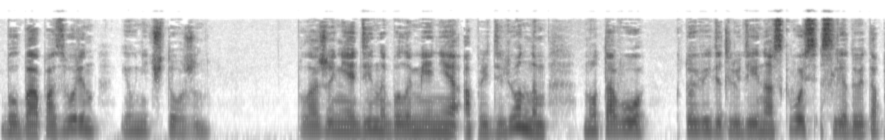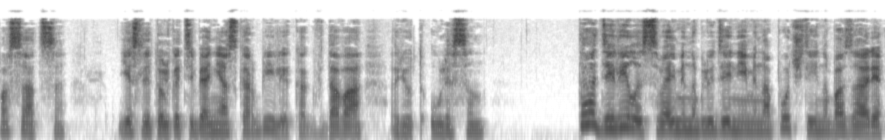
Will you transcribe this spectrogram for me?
был бы опозорен и уничтожен. Положение Дины было менее определенным, но того, кто видит людей насквозь, следует опасаться – если только тебя не оскорбили, как вдова Рют Улисон. Та делилась своими наблюдениями на почте и на базаре,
